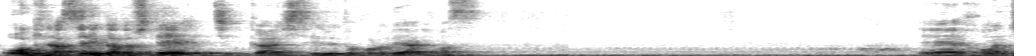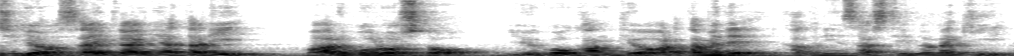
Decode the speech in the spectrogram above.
大きな成果として実感しているところであります。えー、本事業の再開にあたり丸五郎市と友好関係を改めて確認させていただき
